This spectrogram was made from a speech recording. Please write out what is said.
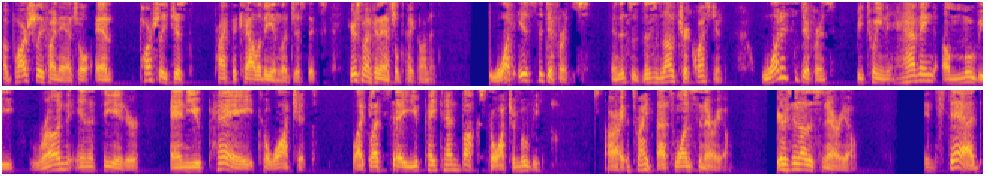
uh, partially financial, and partially just practicality and logistics. Here's my financial take on it. What is the difference and this is this is not a trick question. What is the difference between having a movie run in a theater and you pay to watch it? Like let's say you pay 10 bucks to watch a movie. All right. That's right. That's one scenario. Here's another scenario. Instead,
